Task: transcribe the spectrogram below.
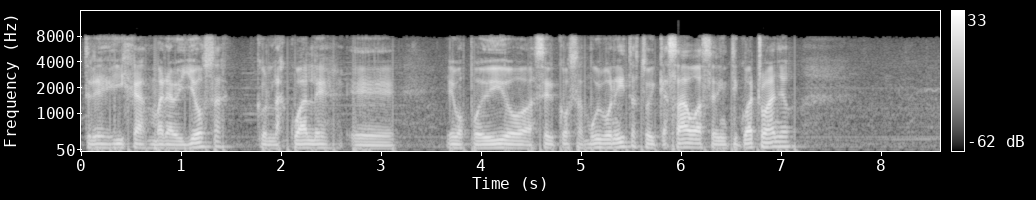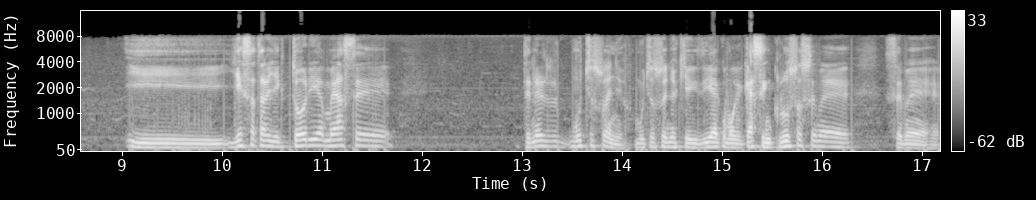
tres hijas maravillosas con las cuales eh, hemos podido hacer cosas muy bonitas. Estoy casado hace 24 años y, esa trayectoria me hace tener muchos sueños, muchos sueños que hoy día como que casi incluso se me, se me,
